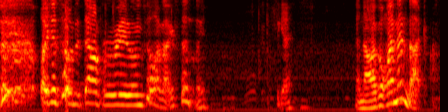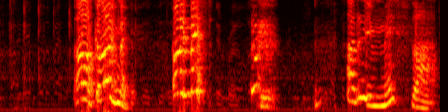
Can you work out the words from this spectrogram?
I just held it down for a really long time accidentally. There we go. And now I got my men back. Oh, it's gone over me. Oh, he missed. How did he miss that?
